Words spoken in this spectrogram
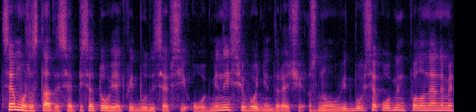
Це може статися після того, як відбудуться всі обміни. Сьогодні, до речі, знову відбувся обмін полоненими.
